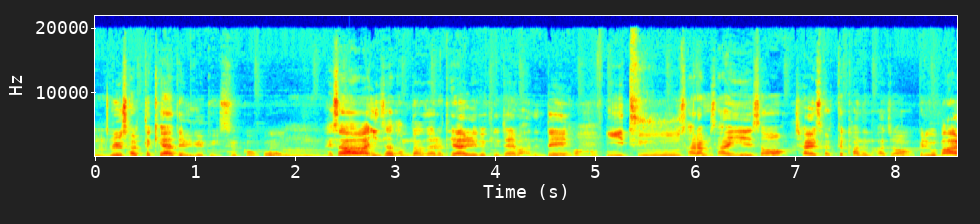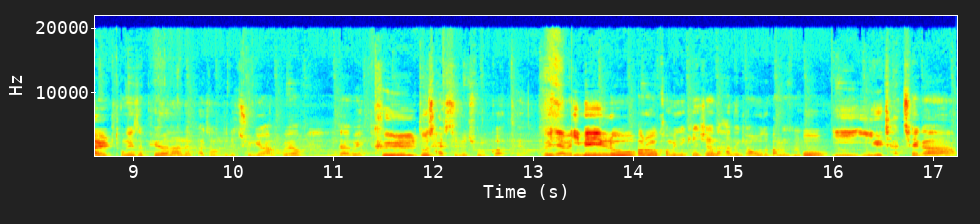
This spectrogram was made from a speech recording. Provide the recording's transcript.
음. 설득해야 될 일도 있을 거고 음. 회사 인사 담당자를 대할 일도 굉장히 많은데 어허. 이 두 사람 사이에서 잘 설득하는 과정 그리고 말을 통해서 표현하는 과정들이 중요하고요. 음. 그다음에 글도 잘 쓰면 좋을 것 같아요. 왜냐하면 이메일로 서로 커뮤니케이션 하는 경우도 많고 이 일 자체가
